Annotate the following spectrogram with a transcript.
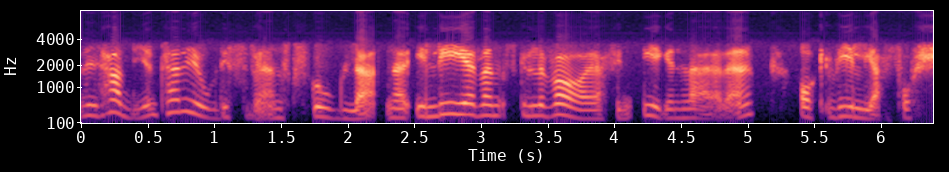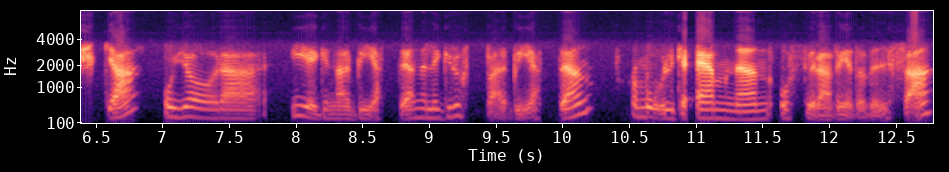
vi hade ju en period i svensk skola när eleven skulle vara sin egen lärare och vilja forska och göra egenarbeten eller grupparbeten om olika ämnen och sedan redovisa.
